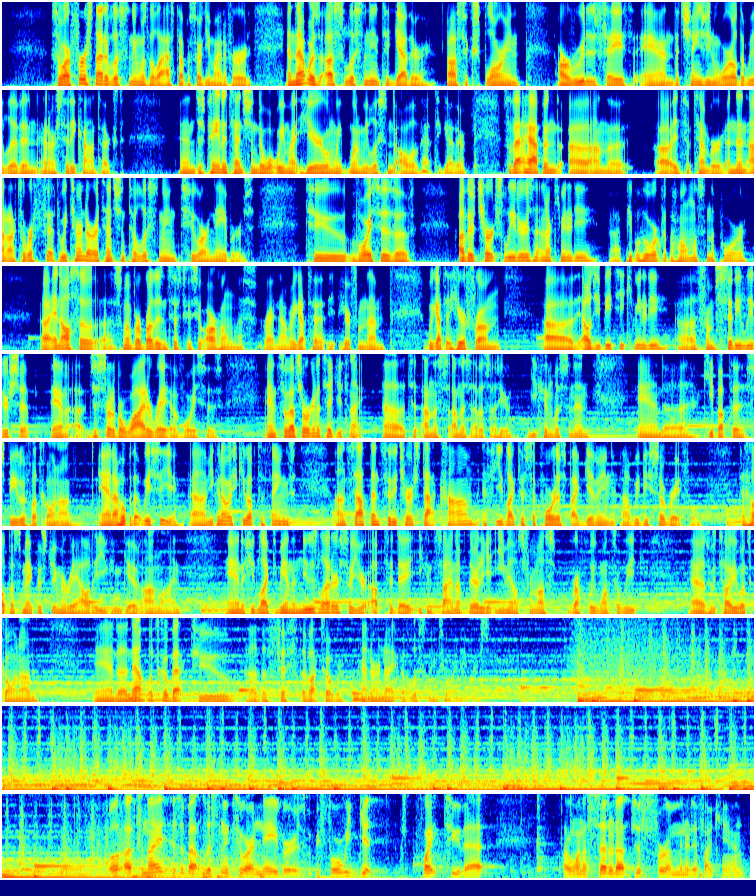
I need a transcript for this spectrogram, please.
So, our first night of listening was the last episode you might have heard, and that was us listening together, us exploring our rooted faith and the changing world that we live in and our city context and just paying attention to what we might hear when we when we listen to all of that together. So that happened uh, on the uh, in September, and then on October 5th, we turned our attention to listening to our neighbors, to voices of other church leaders in our community, uh, people who work with the homeless and the poor, uh, and also uh, some of our brothers and sisters who are homeless right now. We got to hear from them. We got to hear from uh, the LGBT community, from city leadership, and just sort of a wide array of voices. And so that's where we're going to take you tonight uh, to, on this on this episode here. You can listen in and uh, keep up to speed with what's going on. And I hope that we see you. Um, you can always keep up to things on southbendcitychurch.com. If you'd like to support us by giving, uh, we'd be so grateful to help us make this dream a reality. You can give online. And if you'd like to be in the newsletter so you're up to date, you can sign up there to get emails from us roughly once a week as we tell you what's going on. And uh, now let's go back to uh, the 5th of October and our night of listening to our neighbors. Well, uh, tonight is about listening to our neighbors, but before we get quite to that, I want to set it up just for a minute if I can.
